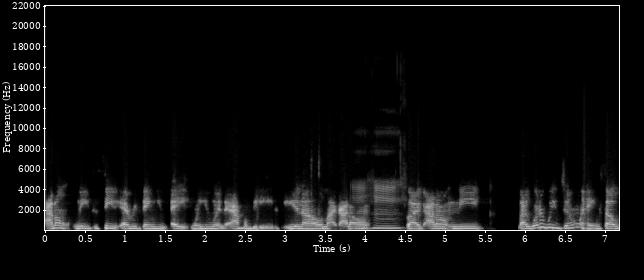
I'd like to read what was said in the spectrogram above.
I don't need to see everything you ate when you went to Applebee's, you know? Like I don't mm-hmm. like I don't need like what are we doing? So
